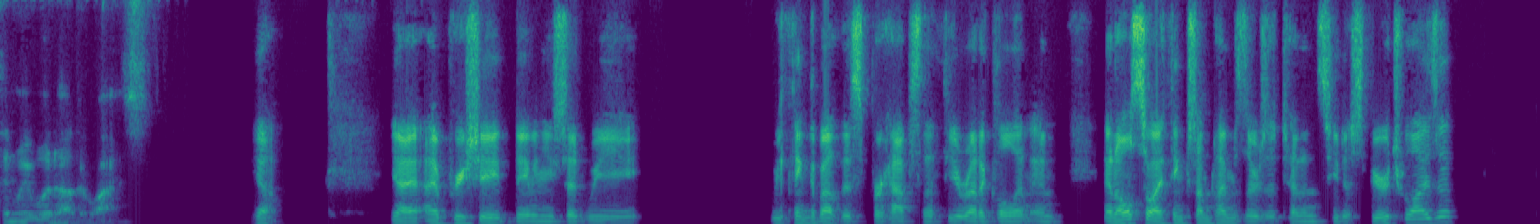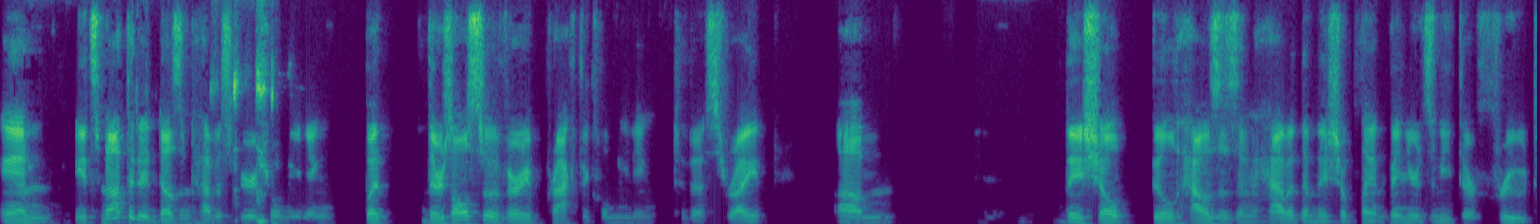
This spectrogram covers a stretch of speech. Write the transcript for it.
than we would otherwise. Yeah, yeah, I appreciate Damon. You said we we think about this perhaps in the theoretical, and and and also I think sometimes there's a tendency to spiritualize it, and it's not that it doesn't have a spiritual meaning, but there's also a very practical meaning to this, right? Um, they shall build houses and inhabit them. They shall plant vineyards and eat their fruit.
